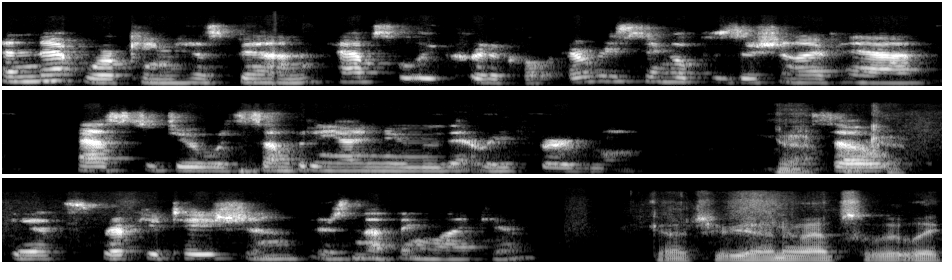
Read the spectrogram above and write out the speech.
and networking has been absolutely critical. Every single position I've had has to do with somebody I knew that referred me. Yeah, so okay. it's reputation. There's nothing like it. Got you. Yeah, no, absolutely.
